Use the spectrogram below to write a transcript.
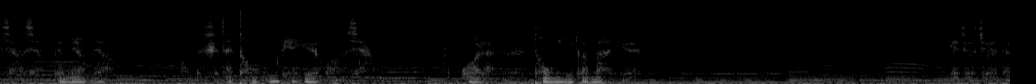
想想跟喵喵，我们是在同一片月光下过了同一个满月，也就觉得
